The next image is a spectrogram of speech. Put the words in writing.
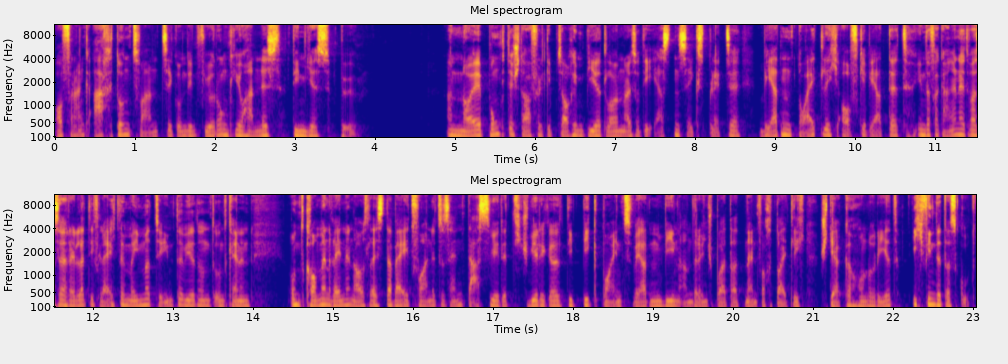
auf Rang 28 und in Führung Johannes Dinjes Bö. Eine neue Punktestaffel gibt es auch im Biathlon. Also die ersten sechs Plätze werden deutlich aufgewertet. In der Vergangenheit war es ja relativ leicht, wenn man immer Zehnter wird und, und keinen und kaum ein Rennen auslässt, da weit vorne zu sein. Das wird jetzt schwieriger. Die Big Points werden wie in anderen Sportarten einfach deutlich stärker honoriert. Ich finde das gut.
